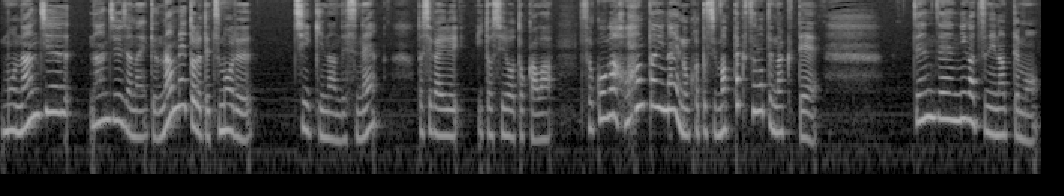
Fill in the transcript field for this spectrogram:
もう何十何十じゃないけど何メートルで積もる地域なんですね。私がいる糸代とかは。そこが本当にないの今年。全く積もってなくて。全然2月になっても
